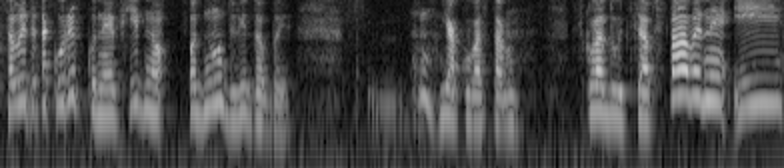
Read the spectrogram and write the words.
Солити таку рибку необхідно одну-дві доби. Ну, Як у вас там складуться обставини і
